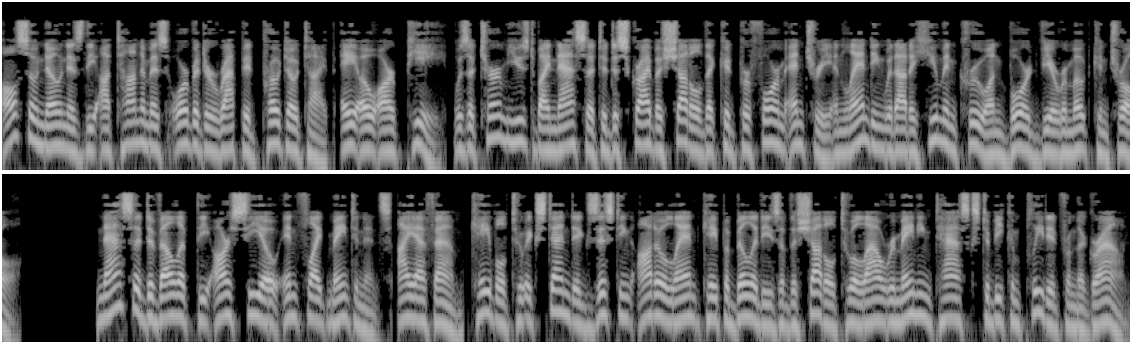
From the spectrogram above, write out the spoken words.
also known as the Autonomous Orbiter Rapid Prototype AORP, was a term used by NASA to describe a shuttle that could perform entry and landing without a human crew on board via remote control. NASA developed the RCO In-Flight Maintenance cable to extend existing auto-land capabilities of the shuttle to allow remaining tasks to be completed from the ground.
